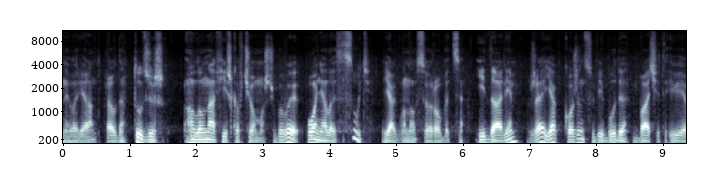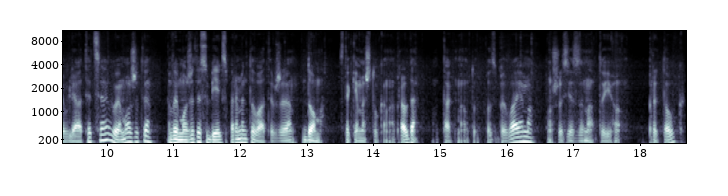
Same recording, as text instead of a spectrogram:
не варіант, правда? Тут же ж головна фішка в чому? Щоб ви поняли суть, як воно все робиться. І далі, вже як кожен собі буде бачити і уявляти це, ви можете, ви можете собі експериментувати вже вдома з такими штуками, правда? Отак ми отут позбиваємо. Ну, щось я занадто його притовк.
